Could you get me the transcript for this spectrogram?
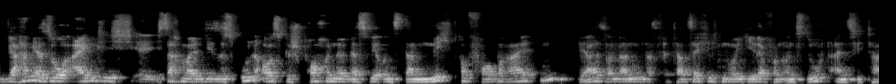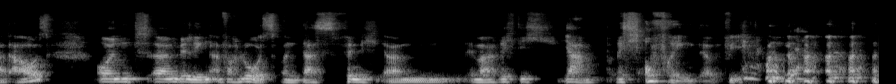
wir haben ja so eigentlich, ich sag mal, dieses Unausgesprochene, dass wir uns dann nicht darauf vorbereiten, ja, sondern dass wir tatsächlich nur jeder von uns sucht ein Zitat aus und ähm, wir legen einfach los. Und das finde ich ähm, immer richtig, ja, richtig aufregend irgendwie. Ja,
